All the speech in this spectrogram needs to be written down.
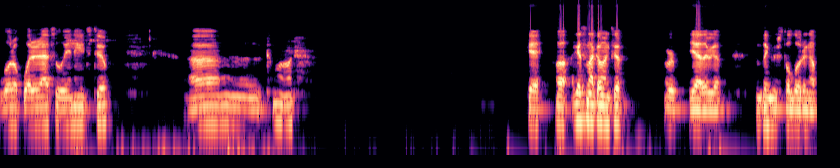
load up what it absolutely needs to. come on. Okay, well, I guess I'm not going to. Or, yeah, there we go. Some things are still loading up.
